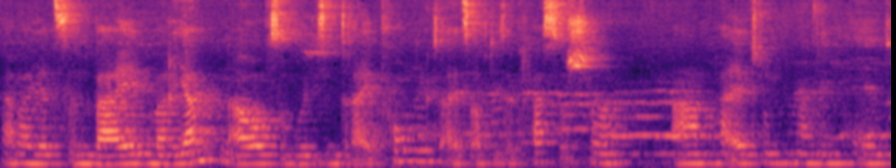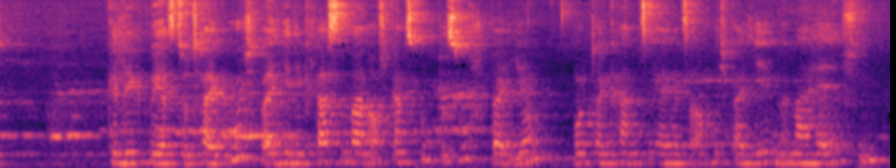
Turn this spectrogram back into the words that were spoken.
Aber jetzt in beiden Varianten auch, sowohl diesen Drei-Punkt als auch diese klassische Armhaltung, wie man den hält, gelingt mir jetzt total gut, weil hier die Klassen waren oft ganz gut besucht bei ihr. Und dann kann sie ja jetzt auch nicht bei jedem immer helfen.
